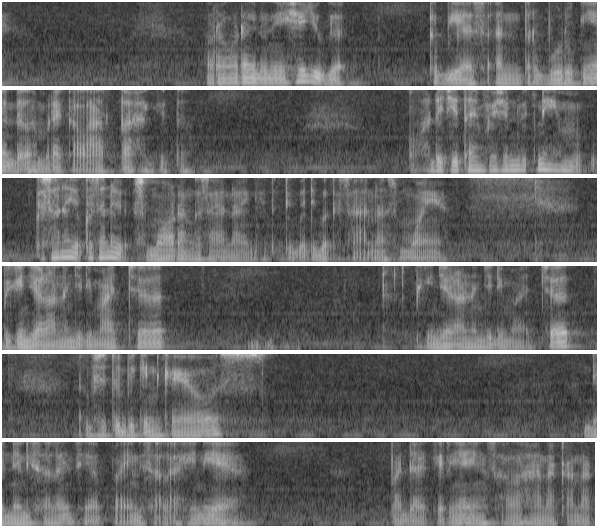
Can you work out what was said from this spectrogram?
ya? Orang-orang Indonesia juga kebiasaan terburuknya adalah mereka latah gitu. Oh ada Citayam Fashion Week nih ke sana yuk ke sana yuk. Semua orang ke sana gitu tiba-tiba ke sana semuanya. Bikin jalanan jadi macet. Bikin jalanan jadi macet. Habis itu bikin chaos. Dan yang disalahin siapa? Yang disalahin ya pada akhirnya yang salah anak-anak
